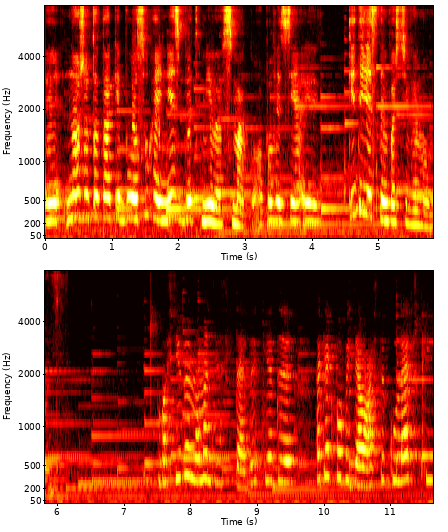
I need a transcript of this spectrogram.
y, no, że to takie było, słuchaj, niezbyt miłe w smaku. Opowiedz, ja, y, kiedy jest ten właściwy moment? Właściwy moment jest wtedy, kiedy, tak jak powiedziałaś, te kuleczki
